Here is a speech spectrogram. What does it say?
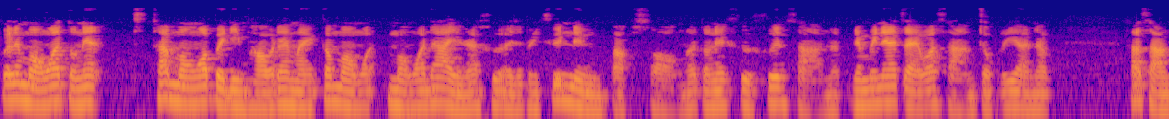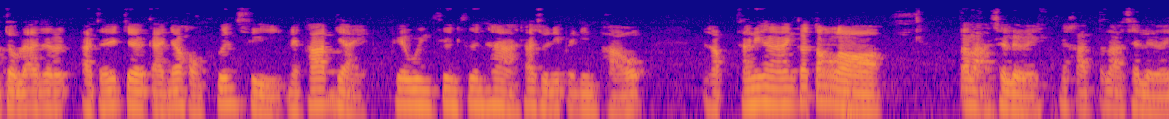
ก็เลยมองว่าตรงเนี้ยถ้ามองว่าเป็นดิมเพาได้ไหมก็มองว่ามองว่าได้อยู่นะคืออาจจะเป็นขึ้นหนึ่งปรับสองแล้วตรงนี้คือขึ้นสามนะยังไม่แน่ใจว่าสามจบหรือยังครับ ถ้าสามจบแล้วอาจจะอาจจะได้เจอการย่อของขึ้นสี่ในภาพใหญ่เพื่อวิ่งขึ้นขึ้นห้าถ้าชุดนี้เป็นดิมเพานะครับทั้งนี้ทั้งนั้นก็ต้องรอตลาดเฉลยนะครับตลาดเฉลย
